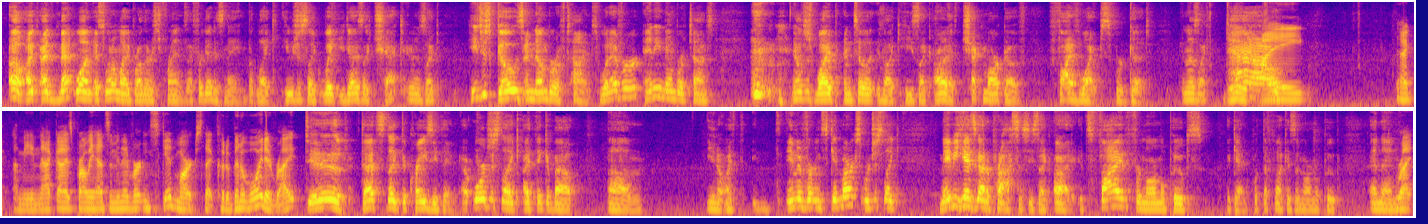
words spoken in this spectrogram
Oh, I, I've met one. It's one of my brother's friends. I forget his name, but like he was just like, "Wait, you guys like check?" And it was like he just goes a number of times, whatever, any number of times. he'll just wipe until it, like he's like, "All right, check mark of five wipes. We're good." And I was like, Dude? I that I mean that guy's probably had some inadvertent skid marks that could have been avoided, right? dude that's like the crazy thing or just like i think about um you know I th- inadvertent skid marks or just like maybe he has got a process he's like all right it's five for normal poops again what the fuck is a normal poop and then Right.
